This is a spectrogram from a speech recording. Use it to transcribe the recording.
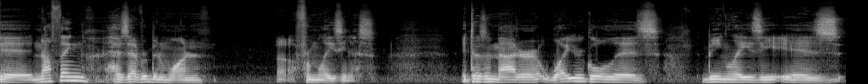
Uh, nothing has ever been won uh, from laziness. It doesn't matter what your goal is, being lazy is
